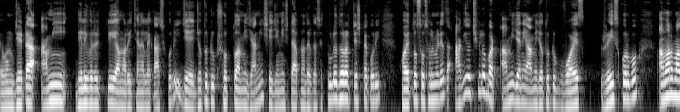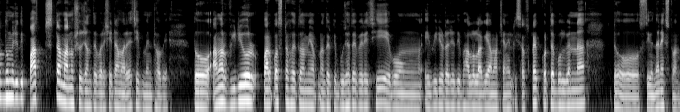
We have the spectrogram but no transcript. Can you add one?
এবং যেটা আমি ডেলিভারেটলি আমার এই চ্যানেলে কাজ করি যে যতটুকু সত্য আমি জানি সেই জিনিসটা আপনাদের কাছে তুলে ধরার চেষ্টা করি। হয়তো সোশ্যাল মিডিয়াতে আগেও ছিল বাট আমি জানি আমি যতটুকু ভয়েস রেইজ করব, আমার মাধ্যমে যদি পাঁচটা মানুষও জানতে পারে সেটা আমার অ্যাচিভমেন্ট হবে। তো আমার ভিডিওর পারপাসটা হয়তো আমি আপনাদেরকে বুঝাতে পেরেছি এবং এই ভিডিওটা যদি ভালো লাগে আমার চ্যানেলটি সাবস্ক্রাইব করতে ভুলবেন না। তো see in the next one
